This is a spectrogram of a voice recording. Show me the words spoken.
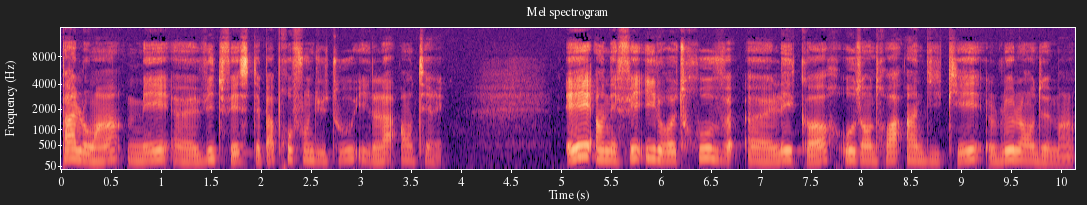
pas loin, mais euh, vite fait, c'était pas profond du tout, il l'a enterré. Et en effet, il retrouve euh, les corps aux endroits indiqués le lendemain.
